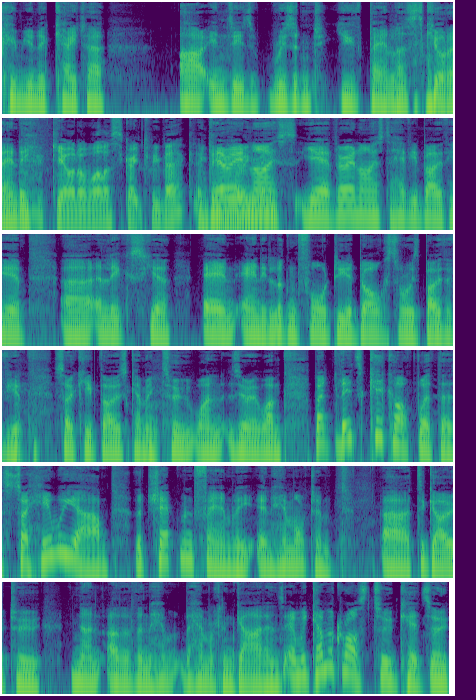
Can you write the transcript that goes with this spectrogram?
communicator, RNZ's resident youth panelist. Kia ora, Andie. Kia ora, Wallace. Great to be back. Thank very nice. Me. Yeah, very nice to have you both here, uh, Alexia and Andie. Looking forward to your dog stories, both of you. So keep those coming to 101. But let's kick off with this. So here we are, the Chapman family in Hamilton uh, to go to none other than Ham- the Hamilton Gardens. And we come across two kids who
